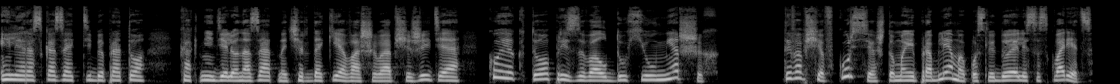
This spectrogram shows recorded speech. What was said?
Или рассказать тебе про то, как неделю назад на чердаке вашего общежития кое-кто призывал духи умерших? Ты вообще в курсе, что мои проблемы после дуэли со Скворец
